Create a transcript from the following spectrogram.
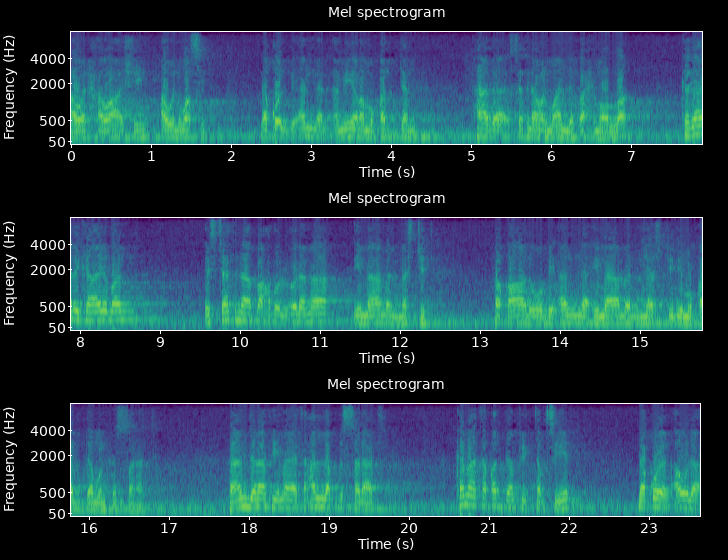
أو الحواشي أو الوصي. نقول بأن الأمير مقدم. هذا استثناه المؤلف رحمه الله. كذلك أيضا استثنى بعض العلماء إمام المسجد. فقالوا بأن إمام المسجد مقدم في الصلاة. فعندنا فيما يتعلق بالصلاة. كما تقدم في التغسيل نقول الأولى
